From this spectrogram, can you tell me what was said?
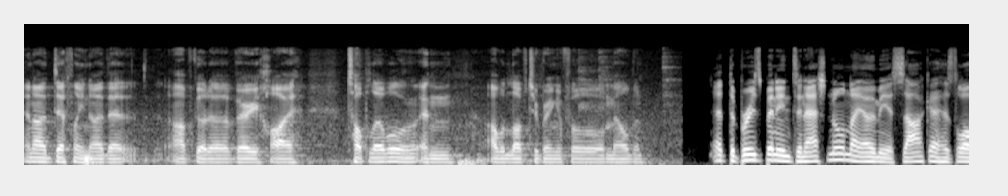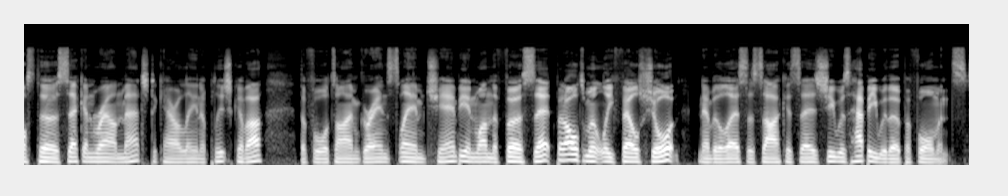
And I definitely know that I've got a very high top level, and I would love to bring it for Melbourne. At the Brisbane International, Naomi Osaka has lost her second round match to Karolina Pliskova. The four time Grand Slam champion won the first set but ultimately fell short. Nevertheless, Osaka says she was happy with her performance.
